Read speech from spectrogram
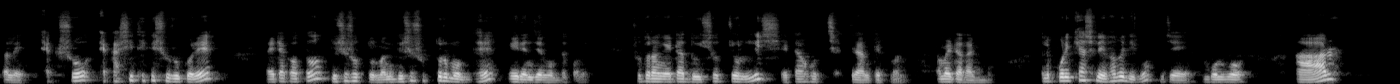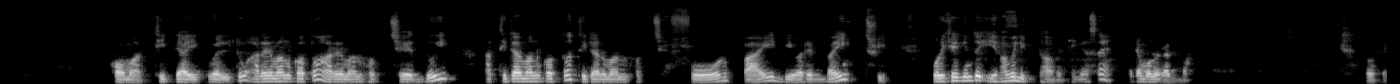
তাহলে একশো একাশি থেকে শুরু করে এটা কত? দুইশো সত্তর মানে দুইশো সত্তর মধ্যে এই রেঞ্জের মধ্যে পড়ে। সুতরাং এটা দুইশো চল্লিশ, এটা হচ্ছে গ্রান্টেড মান। আমরা এটা রাখব। তাহলে পরীক্ষা আসলে এভাবে দিব যে বলব R comma theta equal to R এর মান কত? আর এর মান হচ্ছে দুই, আর থিটার মান কত? থিটার মান হচ্ছে four pi divided by three পরীক্ষায় কিন্তু এভাবে লিখতে হবে, ঠিক আছে? এটা মনে রাখবা। ওকে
